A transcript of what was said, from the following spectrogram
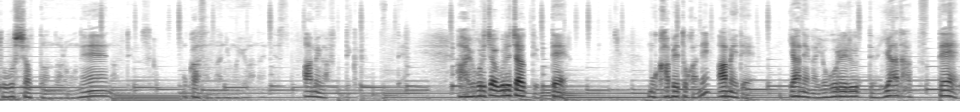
どうしちゃったんだろうねなんて言うんですよ。お母さん何も言わないんです。雨が降ってくるっつって。あ汚れちゃう汚れちゃうって言ってもう壁とかね雨で屋根が汚れるって嫌だっつって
